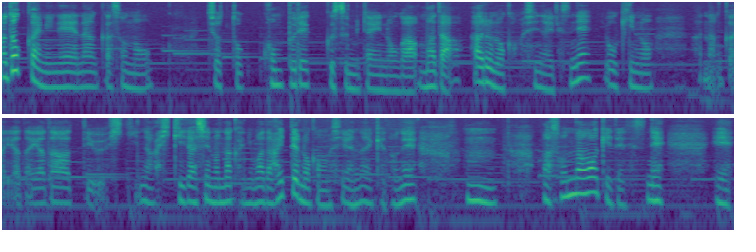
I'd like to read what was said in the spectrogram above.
あ、どっかにねなんかそのちょっとコンプレックスみたいのがまだあるのかもしれないですね。大きいのなんかやだやだっていう引きなんか引き出しの中にまだ入ってるのかもしれないけどね。うん。まあそんなわけでですね、え、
